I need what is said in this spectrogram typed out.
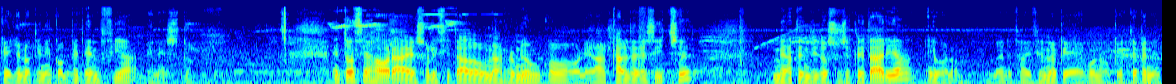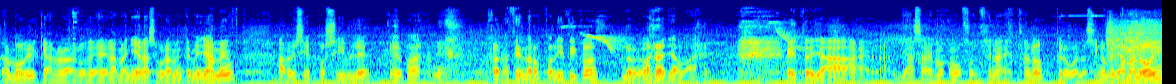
que ellos no tienen competencia en esto. Entonces ahora he solicitado una reunión con el alcalde de Siche, me ha atendido su secretaria y bueno, me han estado diciendo que, bueno, que esté pendiente al móvil, que a lo largo de la mañana seguramente me llamen a ver si es posible que me pueda reunir. Conociendo a los políticos, no me van a llamar. Esto ya, ya sabemos cómo funciona esto, ¿no? Pero bueno, si no me llaman hoy,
